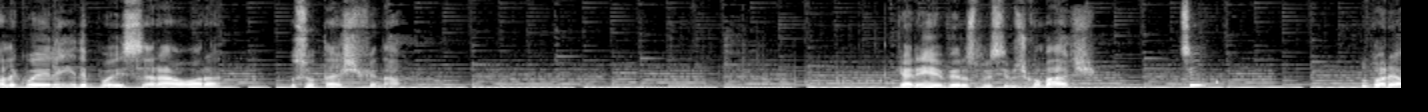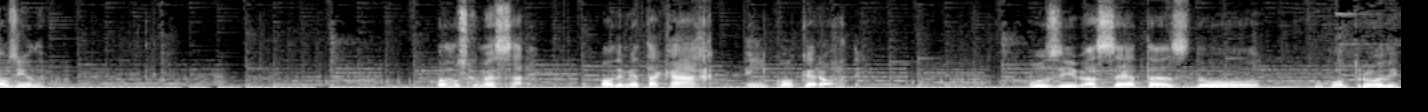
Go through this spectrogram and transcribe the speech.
Fale com ele e depois será a hora do seu teste final. Querem rever os princípios de combate? Sim. Tutorialzinho, né? Vamos começar. Podem me atacar em qualquer ordem. Use as setas do, do controle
